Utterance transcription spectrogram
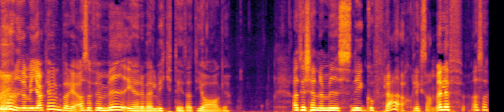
ja, men jag kan väl börja. Alltså för mig är det väl viktigt att jag att jag känner mig snygg och fräsch liksom. Eller alltså,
